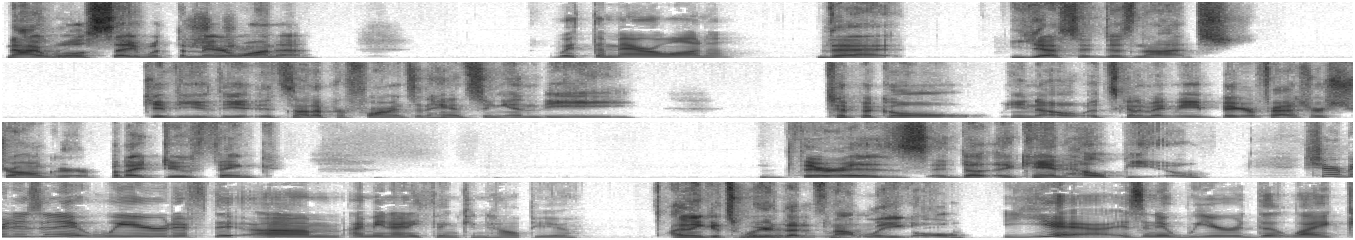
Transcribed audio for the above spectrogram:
Now, I will say with the Sure. marijuana With the marijuana, that yes, it does not give you the. It's not a performance enhancing in the typical. You know, it's going to make me bigger, faster, stronger. But I do think there is it does it can help you. sure, but isn't it weird if the um? I mean, anything can help you. I think it's weird that it's not legal. Yeah, isn't it weird that like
